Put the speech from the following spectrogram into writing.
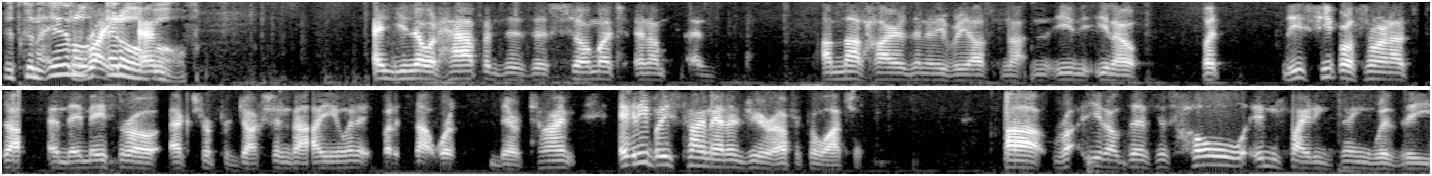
It's gonna, it'll, Right, it'll and- evolve. And you know what happens is there's so much, and I'm and I'm not higher than anybody else, not you know, but these people are throwing out stuff, and they may throw extra production value in it, but it's not worth their time, anybody's time, energy, or effort to watch it. Uh, you know, there's this whole infighting thing with the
